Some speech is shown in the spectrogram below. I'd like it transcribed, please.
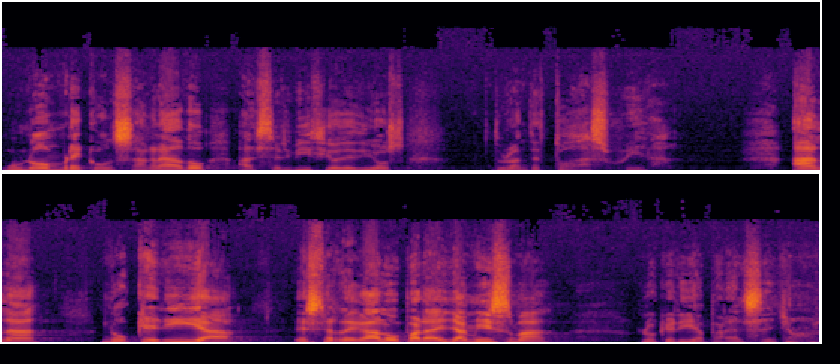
un hombre consagrado al servicio de Dios durante toda su vida. Ana no quería ese regalo para ella misma, lo quería para el Señor.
